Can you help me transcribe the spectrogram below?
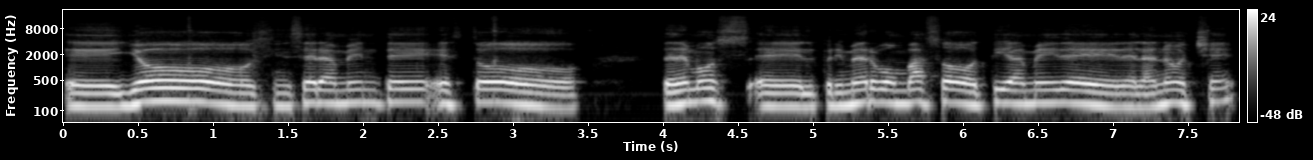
Eh, yo, sinceramente, esto tenemos el primer bombazo tía May de la noche.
